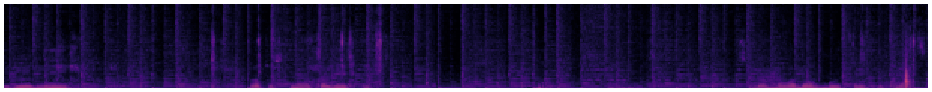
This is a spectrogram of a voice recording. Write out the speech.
Переднее пропускное колечко. Сюда поводок будет прикрепляться.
